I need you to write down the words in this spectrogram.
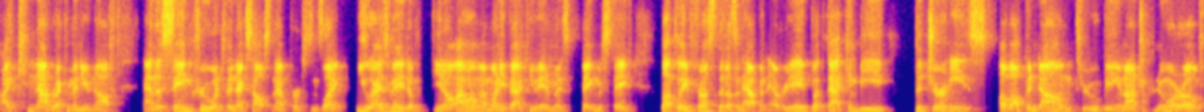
I cannot recommend you enough. And the same crew went to the next house, and that person's like, "You guys made a, you know, I want my money back. You made a big mistake." Luckily for us, that doesn't happen every day, but that can be the journeys of up and down through being an entrepreneur of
